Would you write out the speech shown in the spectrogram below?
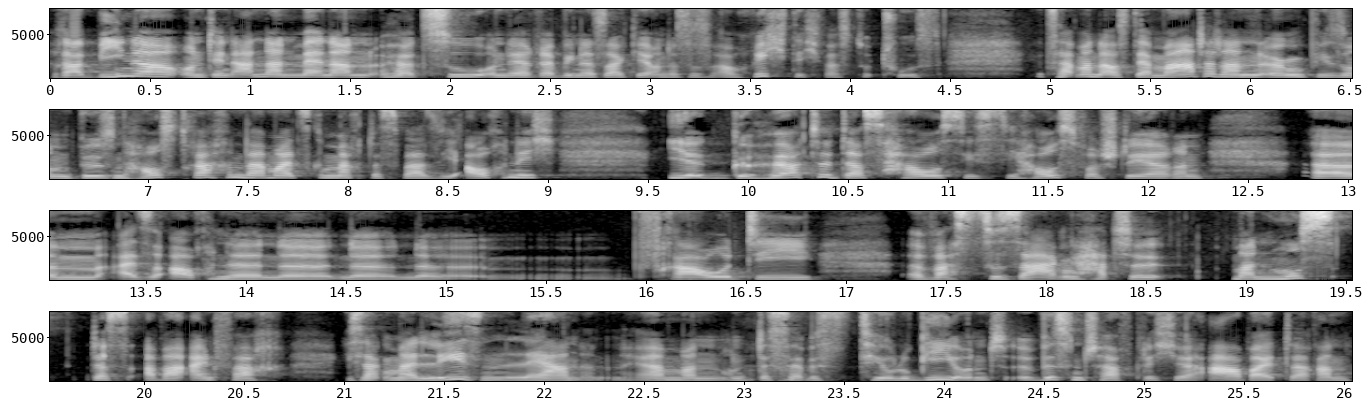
Rabbiner und den anderen Männern, hört zu und der Rabbiner sagt, ja, und das ist auch richtig, was du tust. Jetzt hat man aus der Martha dann irgendwie so einen bösen Hausdrachen damals gemacht. Das war sie auch nicht. Ihr gehörte das Haus, sie ist die Hausvorsteherin. Ähm, also auch eine, eine, eine, eine Frau, die äh, was zu sagen hatte. Man muss das aber einfach, ich sag mal, lesen lernen. Ja, man, und deshalb ist Theologie und wissenschaftliche Arbeit daran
